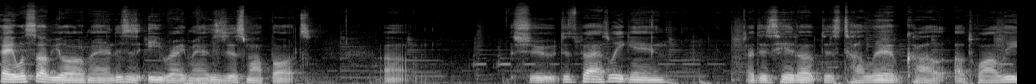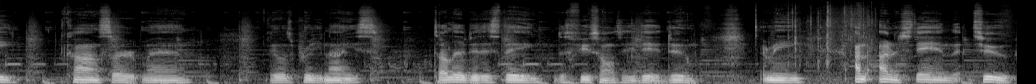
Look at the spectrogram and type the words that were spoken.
Hey, what's up, y'all, man? This is E Ray, man. This is just my thoughts. Um, shoot, this past weekend, I just hit up this Talib Kweli concert, man. It was pretty nice. Talib did his thing, just a few songs that he did do. I mean, I understand that too.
